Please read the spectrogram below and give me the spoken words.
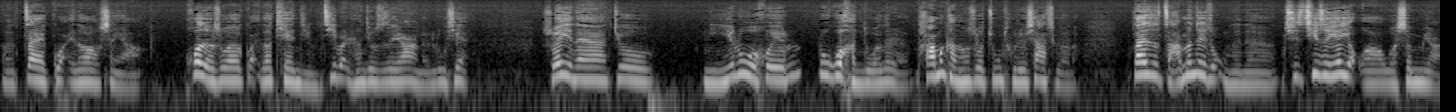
呃，再拐到沈阳，或者说拐到天津，基本上就是这样的路线。所以呢，就你一路会路过很多的人，他们可能说中途就下车了。但是咱们这种的呢，其实其实也有啊。我身边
